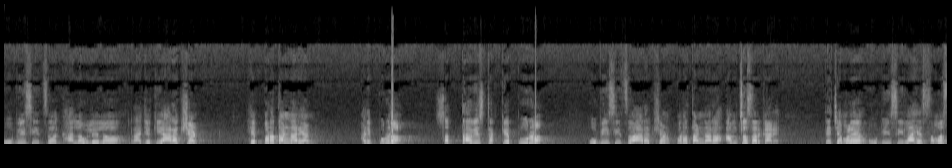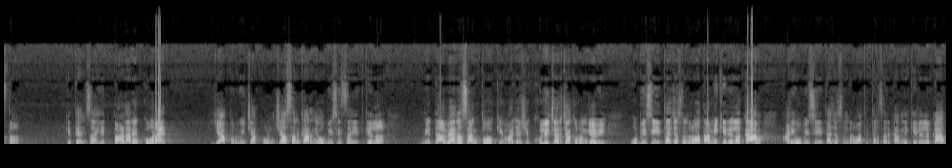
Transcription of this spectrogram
ओबीसीचं घालवलेलं राजकीय आरक्षण हे परत आणणारे आम्ही. आणि पूर्ण सत्तावीस टक्के पूर्ण ओबीसीचं आरक्षण परत आणणारं आमचं सरकार आहे. त्याच्यामुळे ओबीसीला हे समजतं की त्यांचं हित पाहणारे कोण आहेत. यापूर्वीच्या कोणत्या सरकारने ओबीसीचं हित केलं? मी दाव्यानं सांगतो की माझ्याशी खुली चर्चा करून घ्यावी. ओबीसी हिताच्या संदर्भात आम्ही केलेलं काम आणि ओबीसी हिताच्या संदर्भात इतर सरकारने केलेलं काम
